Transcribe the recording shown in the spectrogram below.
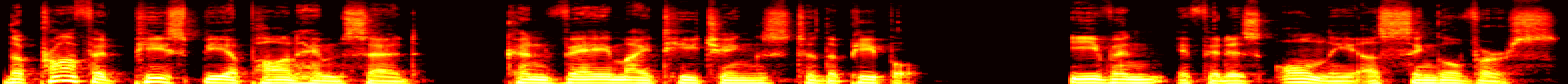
The Prophet, peace be upon him, said, Convey my teachings to the people, even if it is only a single verse.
